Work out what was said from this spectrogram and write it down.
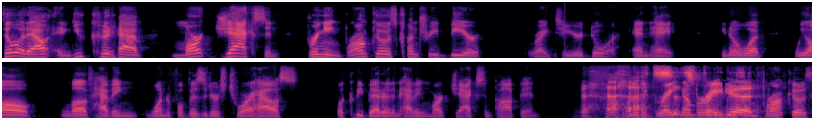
fill it out, and you could have Mark Jackson bringing Broncos country beer right to your door. And hey, you know what? We all love having wonderful visitors to our house. What could be better than having Mark Jackson pop in? One of the great number 80s in Broncos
